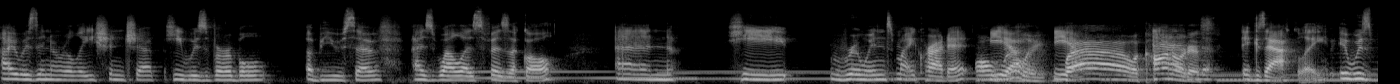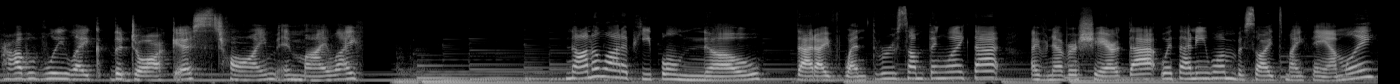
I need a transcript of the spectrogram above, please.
I was in a relationship. He was verbal abusive as well as physical and he ruined my credit. Oh, Yeah, really? yeah. Wow, a con And- artist. Exactly. It was probably like the darkest time in my life. Not a lot of people know that I've went through something like that. I've never shared that with anyone besides my family.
